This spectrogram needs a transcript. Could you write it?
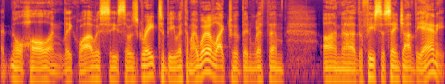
at Knoll Hall on Lake Wawasee. So it was great to be with them. I would have liked to have been with them on uh, the feast of St. John Vianney.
